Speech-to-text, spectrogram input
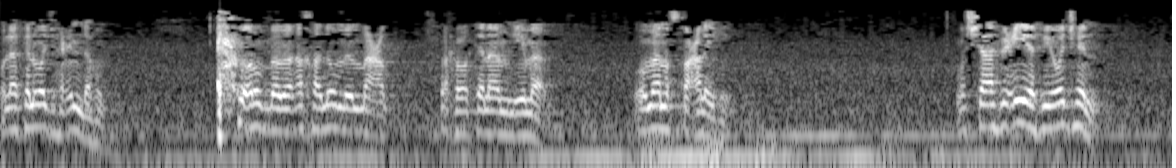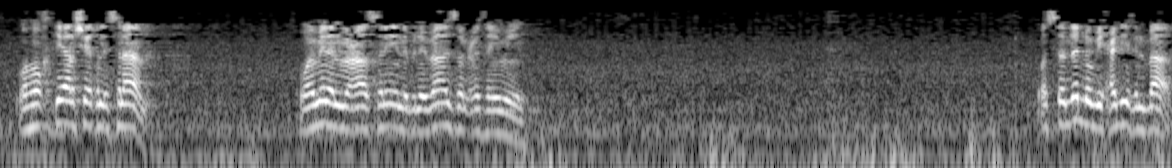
ولكن وجه عندهم. وربما أخذوا من بعض فهو كلام الإمام. وما نص عليه. والشافعية في وجه وهو اختيار شيخ الإسلام. ومن المعاصرين ابن باز والعثيمين. واستدلوا بحديث الباب.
